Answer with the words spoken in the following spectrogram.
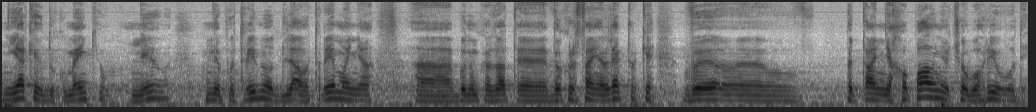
Ніяких документів не, не потрібно для отримання, е, будемо казати, використання електрики е, в питаннях опалення чи обогріву води.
